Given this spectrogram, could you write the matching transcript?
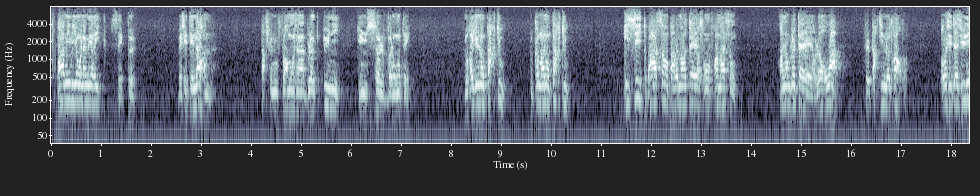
3 millions en Amérique, c'est peu. Mais c'est énorme, parce que nous formons un bloc uni d'une seule volonté. Nous rayonnons partout. Nous commandons partout. Ici, 300 parlementaires sont francs-maçons. En Angleterre, le roi fait partie de notre ordre. Aux États-Unis,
